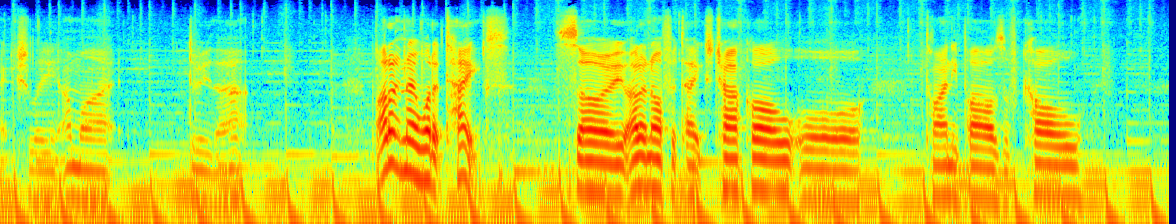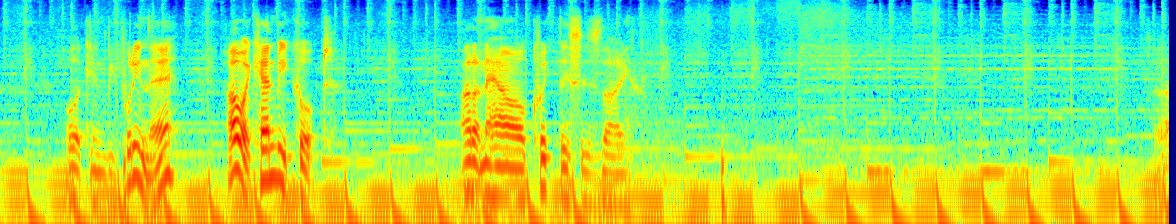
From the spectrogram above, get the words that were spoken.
actually, I might do that. But I don't know what it takes. So, I don't know if it takes charcoal or tiny piles of coal. Well, it can be put in there. Oh, it can be cooked. I don't know how quick this is though. So,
